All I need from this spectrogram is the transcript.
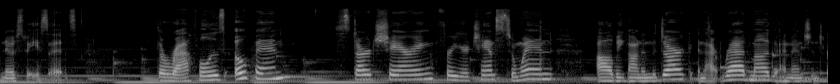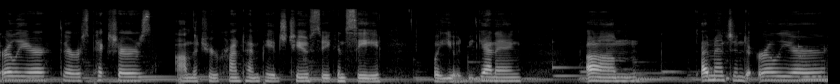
no spaces. The raffle is open. start sharing for your chance to win. I'll Be Gone in the Dark and that rad mug I mentioned earlier. There's pictures on the True Crime Time page too, so you can see what you would be getting. Um, I mentioned earlier.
